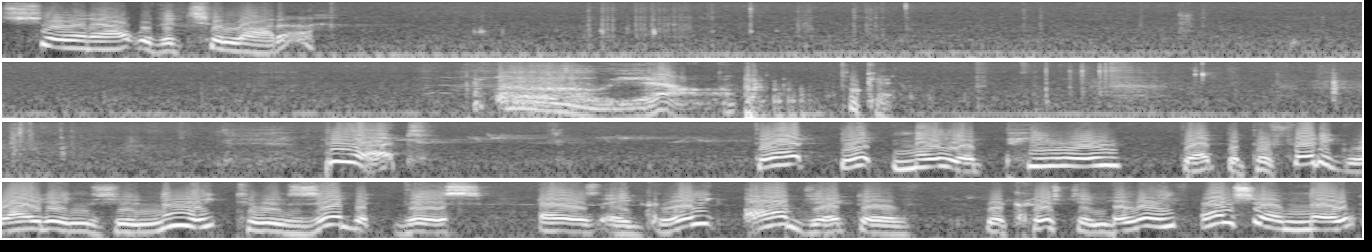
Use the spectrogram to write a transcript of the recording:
chilling out with a chilada. Yeah. Okay. But that it may appear that the prophetic writings unite to exhibit this as a great object of the Christian belief, I shall note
